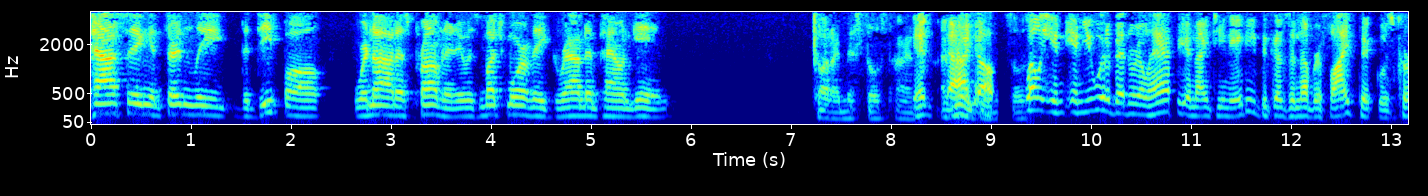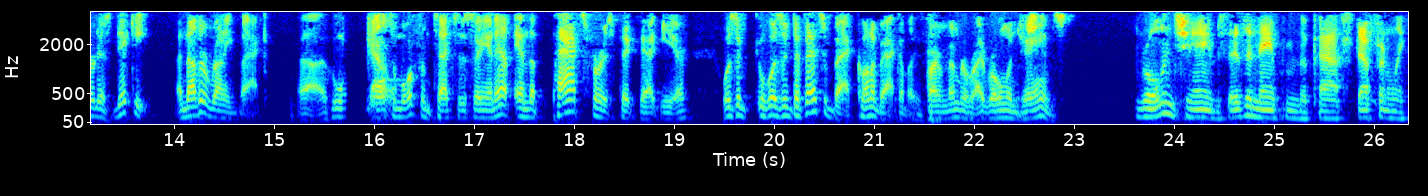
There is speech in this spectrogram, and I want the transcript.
passing and certainly the deep ball were not as prominent. It was much more of a ground and pound game. God, I miss those times. It, I really I know. those. Well, and, and you would have been real happy in 1980 because the number five pick was Curtis Dickey, another running back uh, who went to Baltimore from Texas A&M, and the Pats' first pick that year was a was a defensive back, cornerback, if I remember right, Roland James. Roland James, there's a name from the past, definitely.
